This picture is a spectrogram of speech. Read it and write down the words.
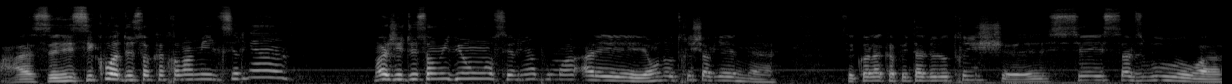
Ah, c'est c'est quoi 280 000 C'est rien. J'ai 200 millions, c'est rien pour moi. Allez, en Autriche à Vienne. C'est quoi la capitale de l'Autriche? Euh, C'est Salzbourg.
